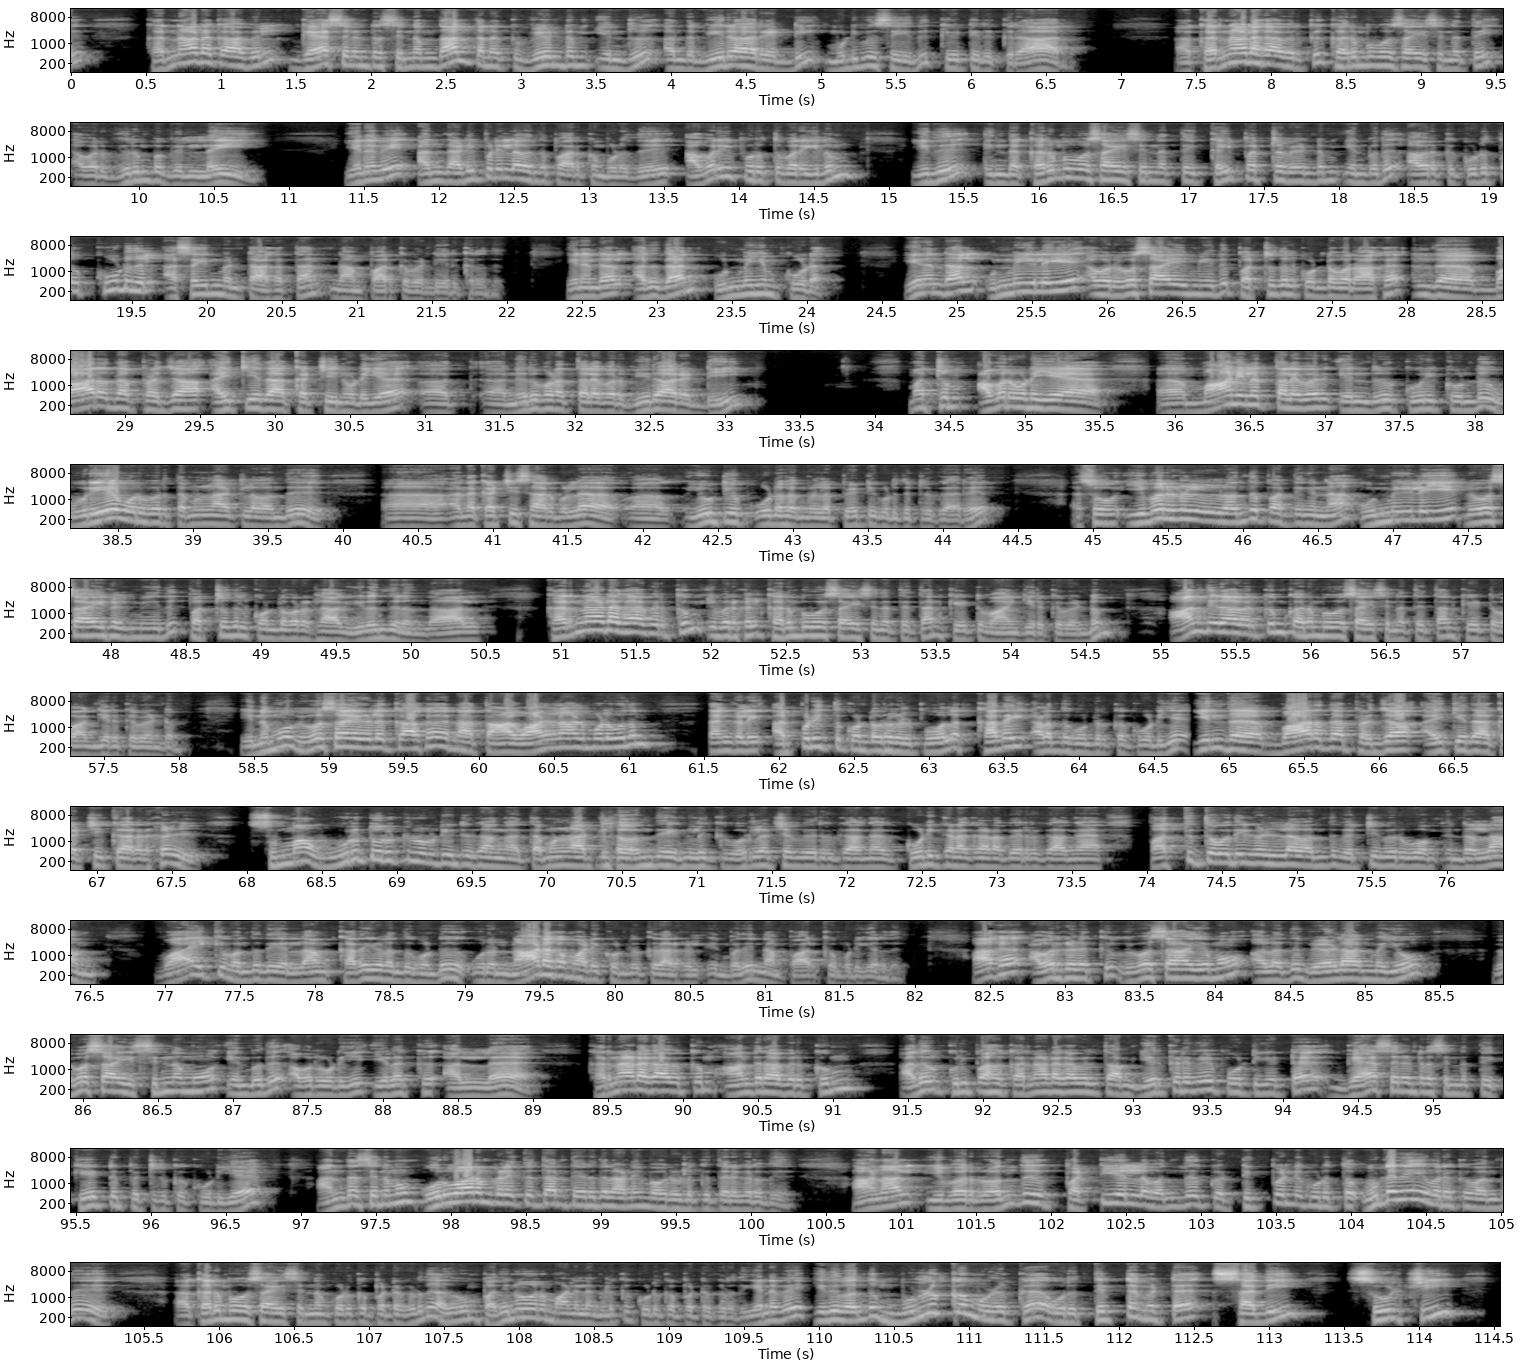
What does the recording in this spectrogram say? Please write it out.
கர்நாடகாவில் கேஸ் சிலிண்டர் சின்னம்தான் தனக்கு வேண்டும் என்று அந்த வீரா ரெட்டி முடிவு செய்து கேட்டிருக்கிறார். கர்நாடகாவிற்கு கரும்பு விவசாய சின்னத்தை அவர் விரும்பவில்லை. எனவே அந்த அடிப்படையில் வந்து பார்க்கும் பொழுது அவரை பொறுத்தவரையிலும் இது இந்த கரும்பு விவசாய சின்னத்தை கைப்பற்ற வேண்டும் என்பது அவருக்கு கொடுத்த கூடுதல் அசைன்மெண்ட்டாகத்தான் நாம் பார்க்க வேண்டியிருக்கிறது. ஏனென்றால் அதுதான் உண்மையும் கூட. ஏனென்றால் உண்மையிலேயே அவர் விவசாயம் மீது பற்றுதல் கொண்டவராக அந்த பாரத பிரஜா ஐக்கியதா கட்சியினுடைய நிறுவனத் தலைவர் வீரா ரெட்டி மற்றும் அவருடைய மாநில தலைவர் என்று கூறிக்கொண்டு ஒரே ஒருவர் தமிழ்நாட்டில் வந்து அந்த கட்சி சார்பில் யூடியூப் ஊடகங்களில் பேட்டி கொடுத்துட்ருக்காரு. ஸோ இவர்கள் வந்து பார்த்திங்கன்னா உண்மையிலேயே விவசாயிகள் மீது பற்றுதல் கொண்டவர்களாக இருந்திருந்தால் கர்நாடகாவிற்கும் இவர்கள் கரும்பு விவசாய சின்னத்தை தான் கேட்டு வாங்கியிருக்க வேண்டும். ஆந்திராவிற்கும் கரும்பு விவசாய சின்னத்தை தான் கேட்டு வாங்கியிருக்க வேண்டும். இன்னமும் விவசாயிகளுக்காக நான் தா வாழ்நாள் முழுவதும் தங்களை அர்ப்பணித்துக் கொண்டவர்கள் போல கதை அளந்து கொண்டிருக்கக்கூடிய இந்த பாரத பிரஜா ஐக்கியதா கட்சிக்காரர்கள் சும்மா உருட்டு உருட்டுன்னு உருட்டிட்டு இருக்காங்க. தமிழ்நாட்டில் வந்து எங்களுக்கு ஒரு லட்சம் பேர் இருக்காங்க. கோடிக்கணக்கான பேர் இருக்காங்க. பத்து தொகுதிகளில் வந்து வெற்றி பெறுவோம் என்றெல்லாம் வாய்க்கு வந்ததையெல்லாம் கதை இழந்து கொண்டு ஒரு நாடகம் ஆடிக்கொண்டிருக்கிறார்கள் என்பதை நாம் பார்க்க முடிகிறது. ஆக அவர்களுக்கு விவசாயமோ அல்லது வேளாண்மையோ விவசாய சின்னமோ என்பது அவருடைய இலக்கு அல்ல. கர்நாடகாவுக்கும் ஆந்திராவிற்கும் அதுவும் குறிப்பாக கர்நாடகாவில் தாம் ஏற்கனவே போட்டியிட்ட கேஸ் சிலிண்டர் சின்னத்தை கேட்டு பெற்றிருக்கக்கூடிய அந்த சின்னமும் ஒரு வாரம் கழித்து தான் தேர்தல் ஆணையம் அவர்களுக்கு தருகிறது. ஆனால் இவர் வந்து பட்டியலில் வந்து டிக் பண்ணி கொடுத்த உடனே இவருக்கு வந்து கரும்பு விவசாய சின்னம் கொடுக்கப்பட்டிருக்கிறது. அதுவும் பதினோரு மாநிலங்களுக்கு கொடுக்கப்பட்டிருக்கிறது. எனவே இது வந்து முழுக்க முழுக்க ஒரு திட்டமிட்ட சதி சூழ்ச்சி.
